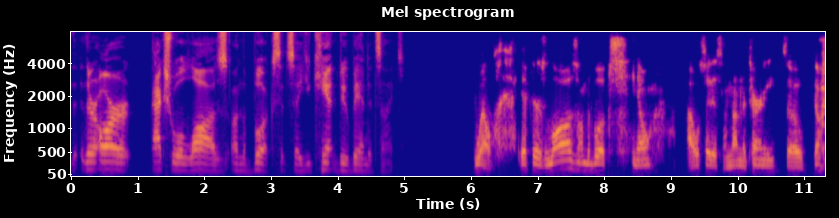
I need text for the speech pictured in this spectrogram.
th- there are actual laws on the books that say you can't do bandit signs. Well, if there's laws on the books, you know, I will say this: I'm not an attorney, so don't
